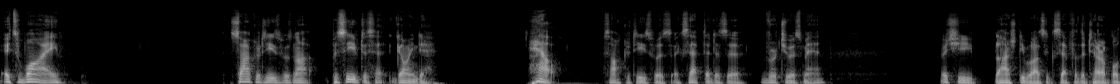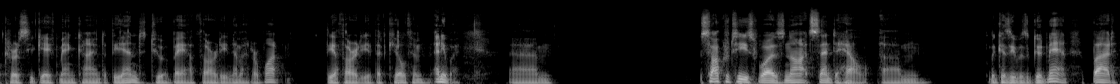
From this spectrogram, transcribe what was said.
it's why Socrates was not perceived as going to hell. Socrates was accepted as a virtuous man, which he largely was, except for the terrible curse he gave mankind at the end to obey authority no matter what, the authority that killed him. Anyway, um, Socrates was not sent to hell um, because he was a good man, but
